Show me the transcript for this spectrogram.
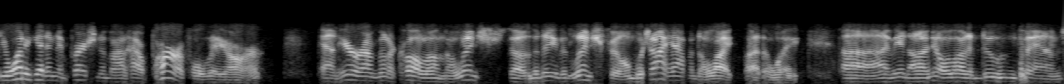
you want to get an impression about how powerful they are. And here I'm going to call on the Lynch, uh, the David Lynch film, which I happen to like, by the way. Uh, I mean, I know a lot of Dune fans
